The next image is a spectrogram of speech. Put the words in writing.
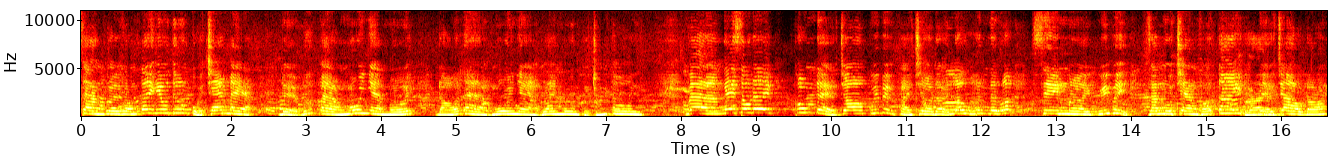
sàng rời vòng tay yêu thương của cha mẹ để bước vào ngôi nhà mới, đó là ngôi nhà Raymond của chúng tôi. Và ngay sau đây, không để cho quý vị phải chờ đợi lâu hơn nữa, xin mời quý vị dành một tràng pháo tay để chào đón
